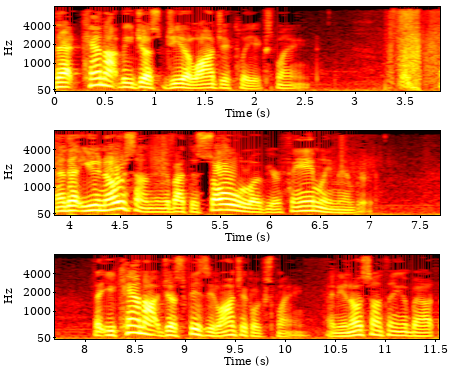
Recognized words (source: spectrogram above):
that cannot be just geologically explained, and that you know something about the soul of your family member that you cannot just physiologically explain, and you know something about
